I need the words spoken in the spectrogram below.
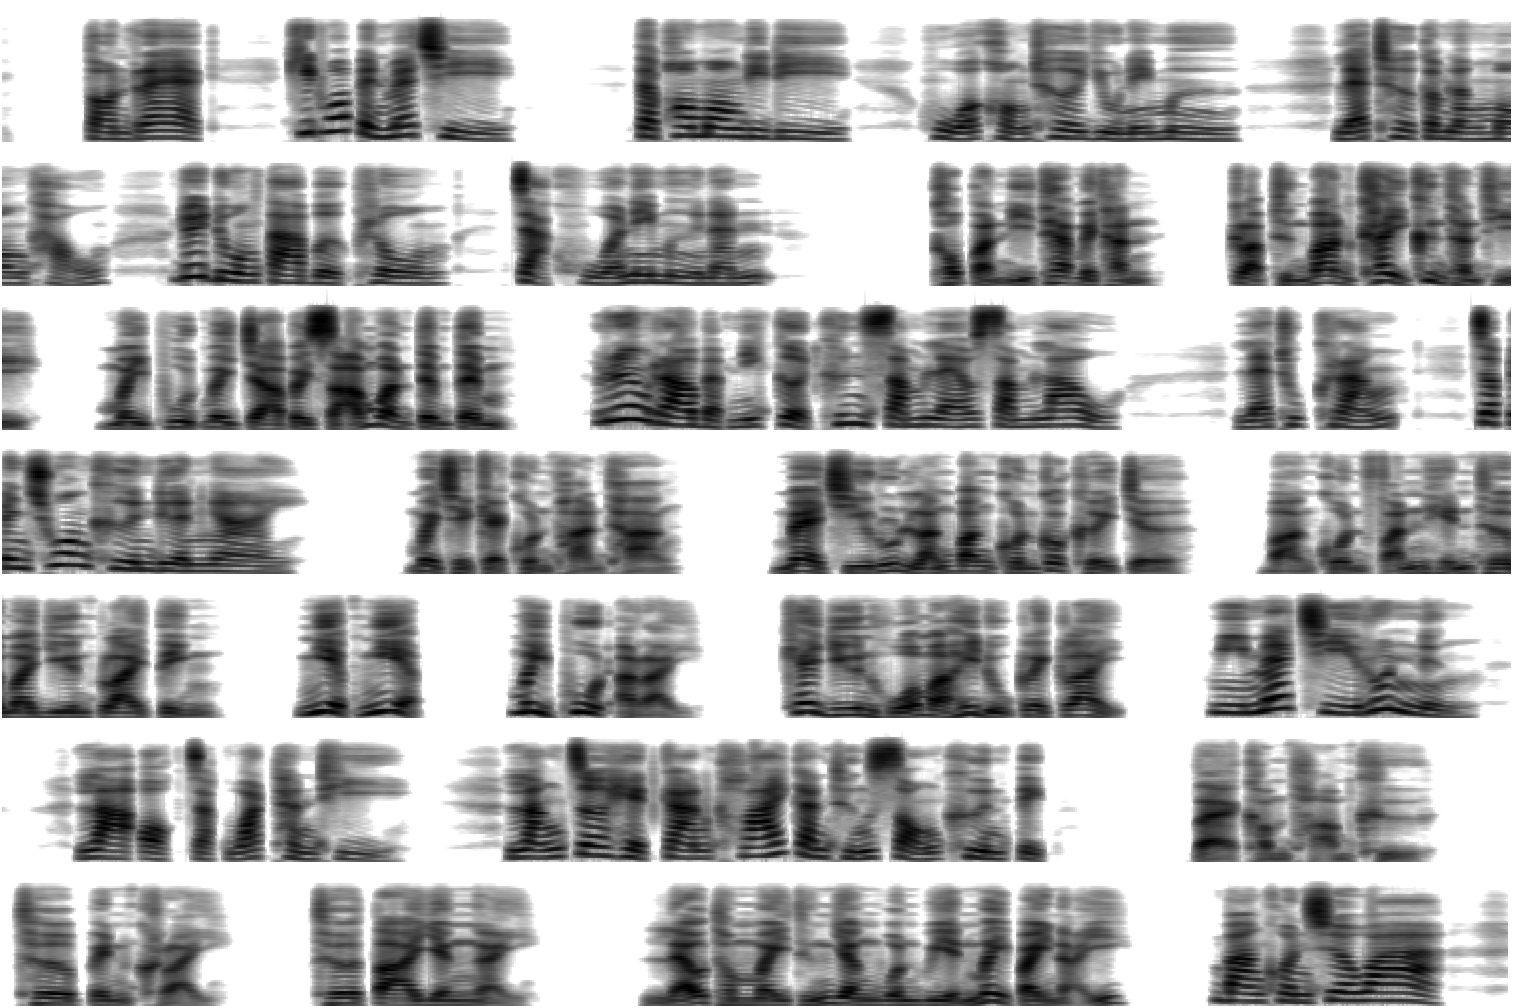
ตอนแรก คิดว่าเป็นแม่ชี แต่พอมองดีๆ หัวของเธออยู่ในมือ และเธอกำลังมองเขาด้วยดวงตาเบิกโพลงจากหัวในมือนั้น เขาปั่นหนีแทบไม่ทัน กลับถึงบ้านไข้ขึ้นทันที ไม่พูดไม่จาไปสามวันเต็มเรื่องราวแบบนี้เกิดขึ้นซ้ำแล้วซ้ำเล่า และทุกครั้ง จะเป็นช่วงคืนเดือนงายๆไม่ใช่แค่คนผ่านทาง แม่ชีรุ่นหลังบางคนก็เคยเจอ บางคนฝันเห็นเธอมายืนปลายติงเงียบๆไม่พูดอะไร แค่ยืนหัวมาให้ดูใกล้มีแม่ชีรุ่นหนึ่ง ลาออกจากวัดทันที หลังเจอเหตุการณ์คล้ายกันถึงสองคืนติดๆแต่คำถามคือ เธอเป็นใคร เธอตายยังไง แล้วทำไมถึงยังวนเวียนไม่ไปไหน บางคนเชื่อว่า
